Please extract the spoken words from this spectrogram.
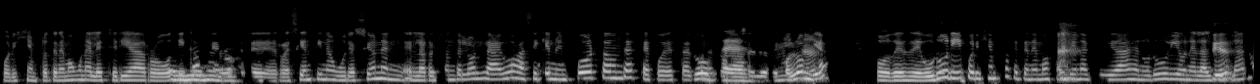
Por ejemplo, tenemos una lechería robótica de reciente inauguración en, la región de los lagos, así que no importa dónde esté, puede estar desde Colombia o desde Ururi, por ejemplo, que tenemos también actividades en Ururi o en el altiplano,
